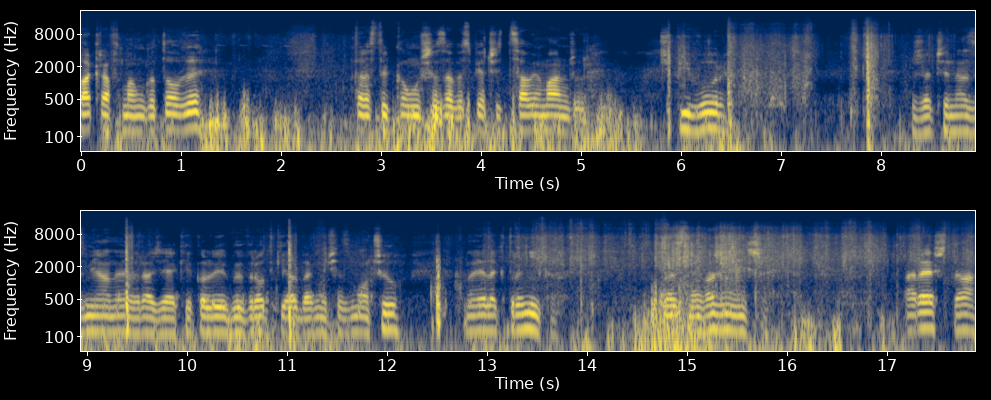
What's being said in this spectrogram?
Pakraft mam gotowy. Teraz tylko muszę zabezpieczyć cały manżur. Śpiwór. Rzeczy na zmianę w razie jakiekolwiek wywrotki albo jakbym się zmoczył. No i elektronika. To jest najważniejsze. A reszta...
